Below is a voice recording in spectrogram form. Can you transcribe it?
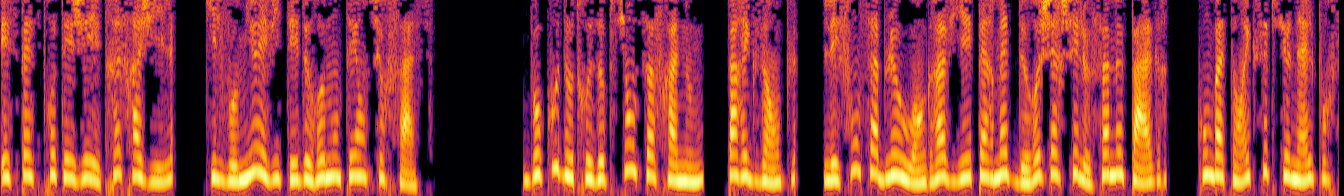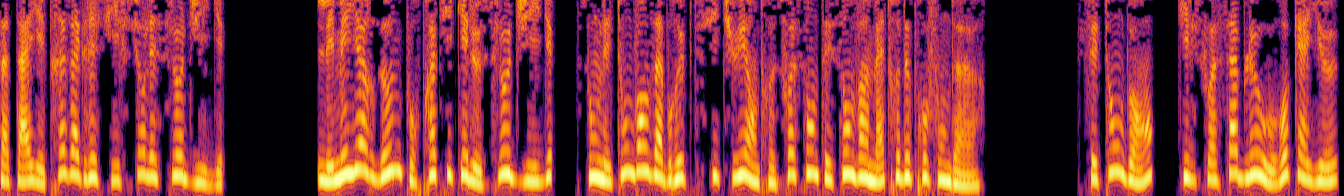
espèce protégée et très fragile, qu'il vaut mieux éviter de remonter en surface. Beaucoup d'autres options s'offrent à nous, par exemple, les fonds sableux ou en gravier permettent de rechercher le fameux pagre, combattant exceptionnel pour sa taille et très agressif sur les slow jigs. Les meilleures zones pour pratiquer le slow jig, sont les tombants abrupts situés entre 60 et 120 mètres de profondeur. Ces tombants, qu'ils soient sableux ou rocailleux,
